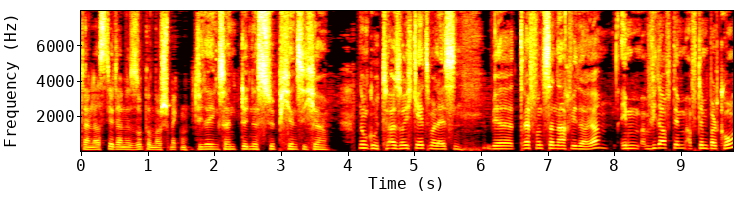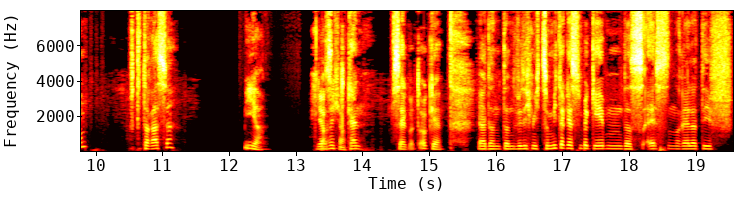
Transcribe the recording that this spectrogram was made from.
Dann lass dir deine Suppe mal schmecken. Wieder irgend so ein dünnes Süppchen sicher. Nun gut, also ich gehe jetzt mal essen. Wir treffen uns danach wieder, ja? Im, wieder auf dem, auf dem Balkon? Auf der Terrasse? Ja. Ja, sicher. Kein, sehr gut, okay. Ja, dann, dann würde ich mich zum Mittagessen begeben, das Essen relativ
